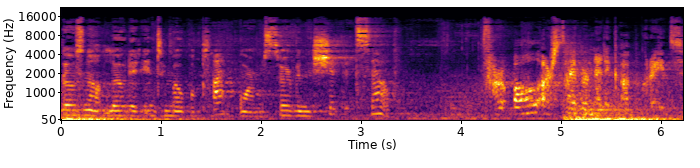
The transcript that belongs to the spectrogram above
Those not loaded into mobile platforms serve in the ship itself. For all our cybernetic upgrades,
